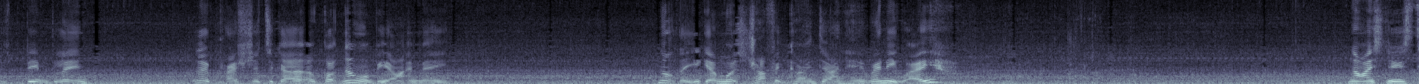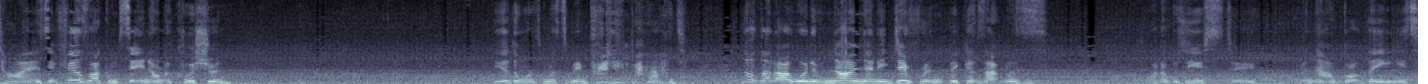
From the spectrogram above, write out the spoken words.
Just bimbling. No pressure to go. I've got no one behind me. Not that you get much traffic going down here anyway. Nice news tyres. It feels like I'm sitting on a cushion. The other ones must have been pretty bad. Not that I would have known any different because that was what I was used to. But now I've got these.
